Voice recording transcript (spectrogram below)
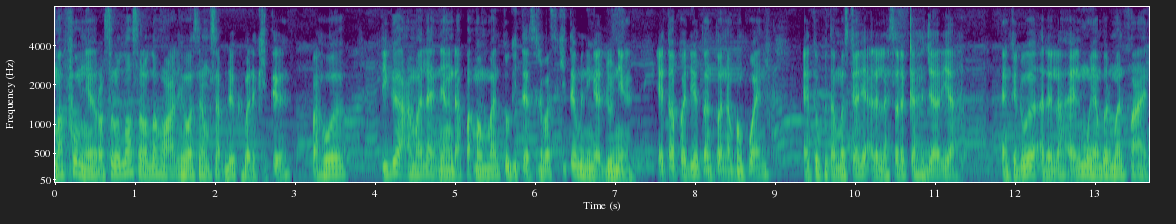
Mafhumnya Rasulullah sallallahu alaihi wasallam bersabda kepada kita bahawa tiga amalan yang dapat membantu kita selepas kita meninggal dunia. Iaitu apa dia tuan-tuan dan puan Iaitu pertama sekali adalah sedekah jariah. Yang kedua adalah ilmu yang bermanfaat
